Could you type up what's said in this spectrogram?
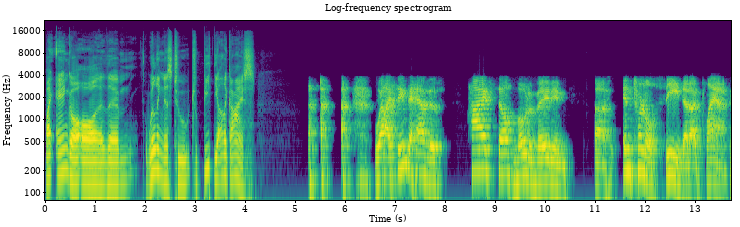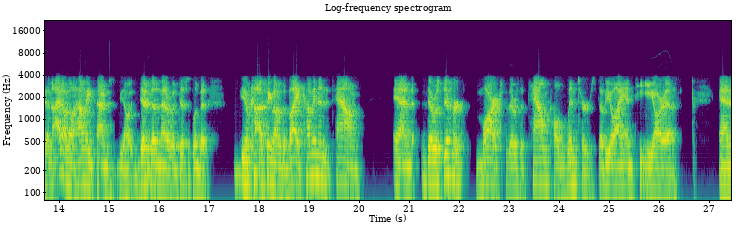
by anger or the um, willingness to to beat the other guys. well, I seem to have this high self motivating uh, internal seed that I plant, and I don't know how many times you know it doesn't matter what discipline, but you know, kind of thinking on with the bike coming into town and there was different marks. There was a town called Winters, W-I-N-T-E-R-S, and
